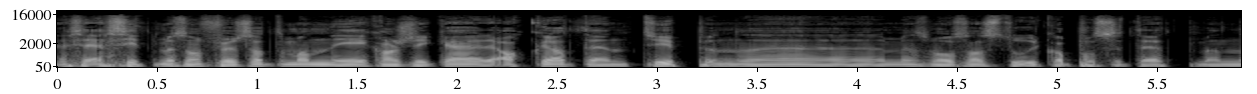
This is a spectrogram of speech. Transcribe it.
jeg, sitter med sånn følelse at Mané kanskje ikke er akkurat den typen, men som også har stor kapasitet. Men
